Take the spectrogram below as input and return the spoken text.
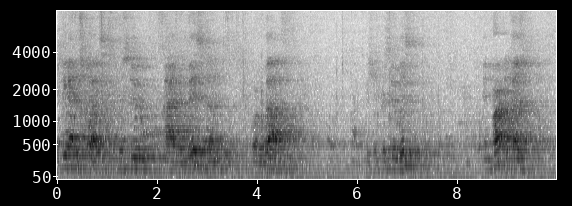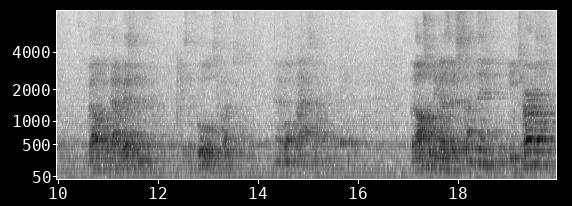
If we have a choice to pursue either wisdom or wealth, we should pursue wisdom. In part because wealth without wisdom is a fool's wealth, and it won't last long but also because there's something eternal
